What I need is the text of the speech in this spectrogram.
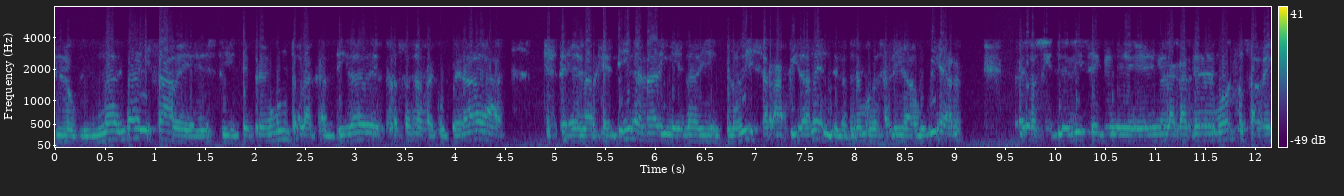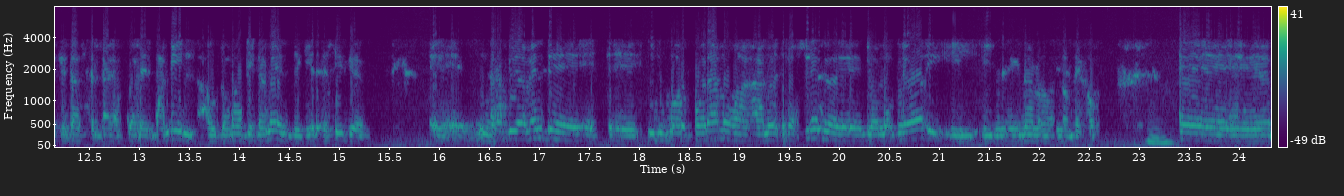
lo, nadie sabe, si te pregunto la cantidad de personas recuperadas en la Argentina, nadie nadie te lo dice rápidamente, lo tenemos que salir a googlear, pero si te dice que la cantidad de muertos, sabes que está cerca de los 40.000 automáticamente, quiere decir que eh, rápidamente este, incorporamos a, nuestro ser lo, peor y, no lo, mejor. Mm. Eh,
